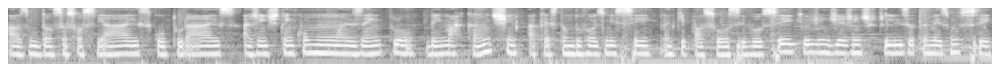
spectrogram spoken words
as mudanças sociais, culturais. A gente tem como um exemplo bem marcante a questão do voz-me ser, né, que passou a ser você que hoje em dia a gente utiliza até mesmo ser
